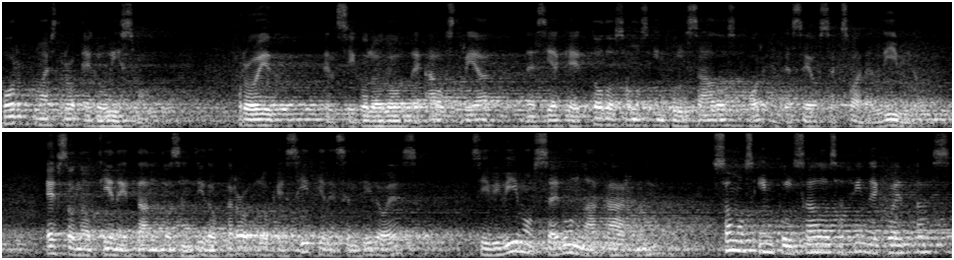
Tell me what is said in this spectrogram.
por nuestro egoísmo. Freud, el psicólogo de Austria, decía que todos somos impulsados por el deseo sexual, el libido. Eso no tiene tanto sentido, pero lo que sí tiene sentido es, si vivimos según la carne, somos impulsados a fin de cuentas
